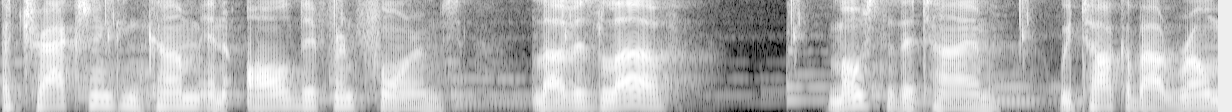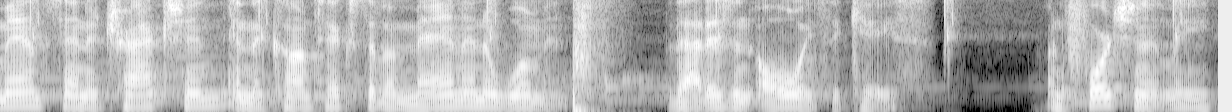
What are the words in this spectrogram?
Attraction can come in all different forms. Love is love. Most of the time, we talk about romance and attraction in the context of a man and a woman. That isn't always the case. Unfortunately,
